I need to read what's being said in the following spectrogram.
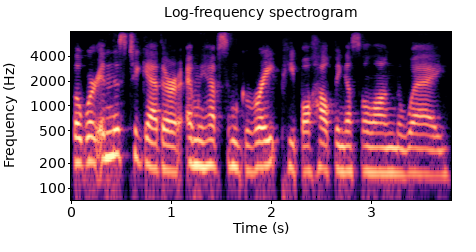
but we're in this together, and we have some great people helping us along the way.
